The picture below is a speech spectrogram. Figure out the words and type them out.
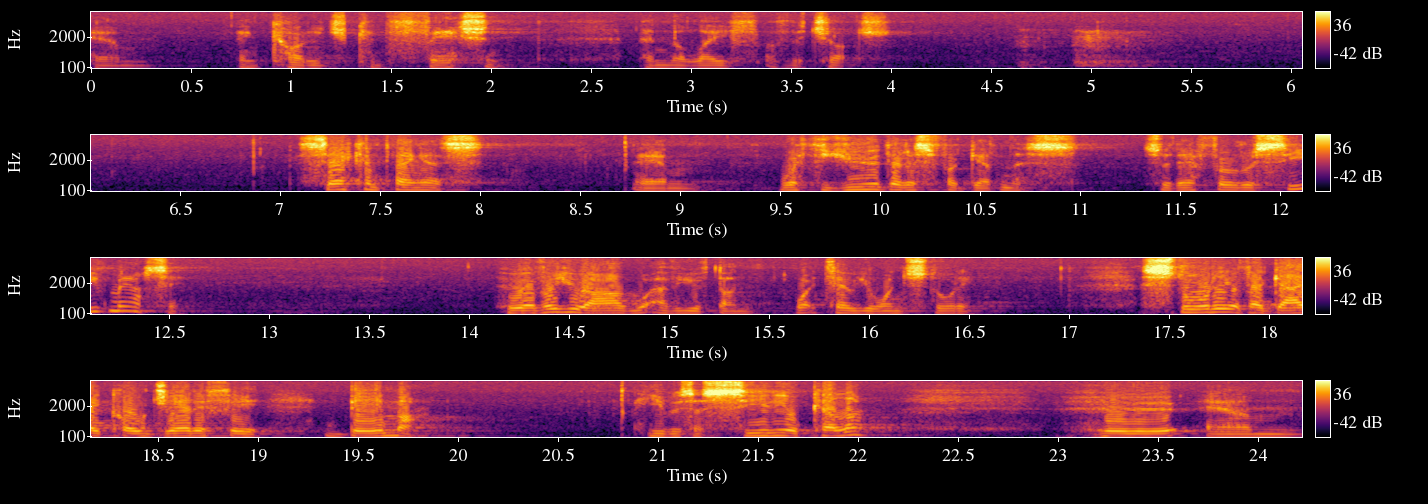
um, encourage confession in the life of the church. Second thing is, um, with you there is forgiveness. So therefore receive mercy. Whoever you are, whatever you've done. I want to tell you one story. A story of a guy called Jeffrey Dahmer. He was a serial killer who um,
